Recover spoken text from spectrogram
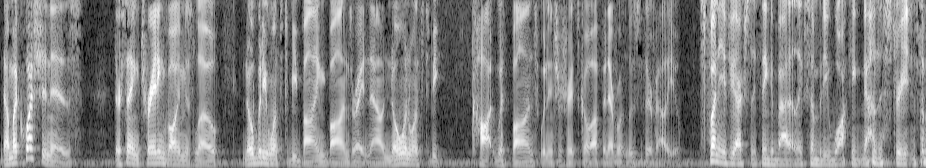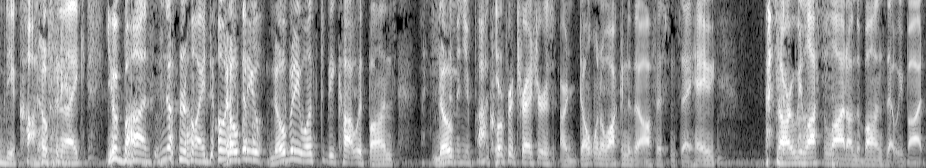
now my question is, they're saying trading volume is low. Nobody wants to be buying bonds right now. No one wants to be caught with bonds when interest rates go up and everyone loses their value. It's funny if you actually think about it, like somebody walking down the street and somebody accosts them and they're like, "You have bonds?" No, no, I don't. I nobody don't." nobody wants to be caught with bonds. No them in your pocket. corporate treasurers are, don't want to walk into the office and say, "Hey, sorry, we lost a lot on the bonds that we bought."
